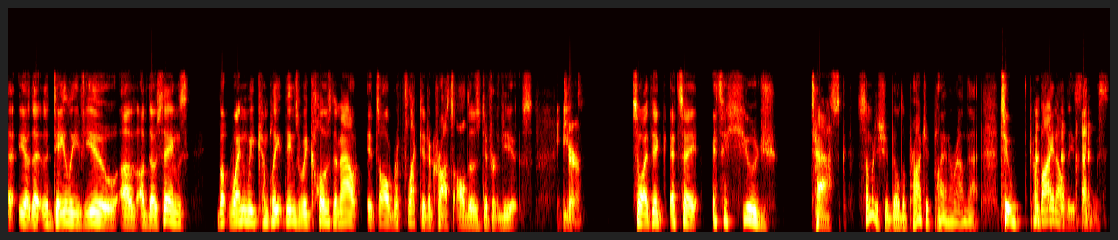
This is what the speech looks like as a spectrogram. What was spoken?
uh, you know the, the daily view of of those things but when we complete things we close them out it's all reflected across all those different views Sure. so i think it's a it's a huge task somebody should build a project plan around that to combine all these things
